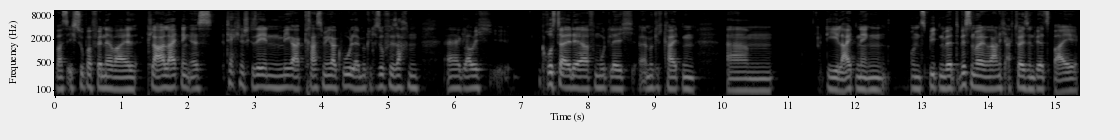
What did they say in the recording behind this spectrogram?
was ich super finde, weil klar, Lightning ist technisch gesehen mega krass, mega cool, ermöglicht so viele Sachen, äh, glaube ich, Großteil der vermutlich äh, Möglichkeiten, ähm, die Lightning uns bieten wird, wissen wir gar nicht. Aktuell sind wir jetzt bei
